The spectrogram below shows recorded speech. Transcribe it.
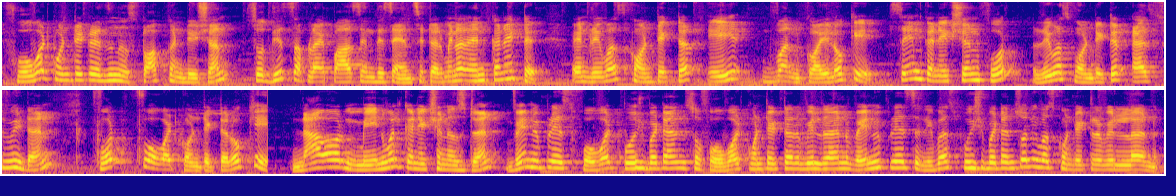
forward contactor is in stop condition so this supply pass in this NC terminal and connect and reverse contactor A1 coil okay same connection for reverse contactor as we done for forward contactor okay now our manual connection is done. When we press forward push button, so forward contactor will run. When we press reverse push button, so reverse contactor will run.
